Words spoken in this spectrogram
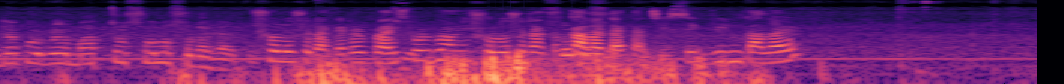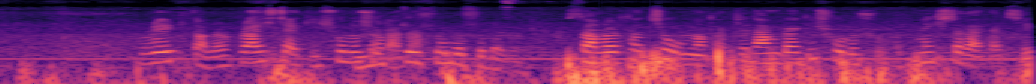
এটা পড়বে মাত্র ষোলোশো টাকা। আপু। ষোলোশো টাকা। এটার প্রাইস পড়বে আমি ষোলোশো টাকা কালার দেখাচ্ছি। Sea green colour red colour প্রাইসটা কি ষোলোশো মাত্র টাকা। ষোলোশো টাকা। সালোয়ার থাকছে ওড়না থাকছে দামটা কি ষোলোশো। নেক্সটটা দেখাচ্ছি।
